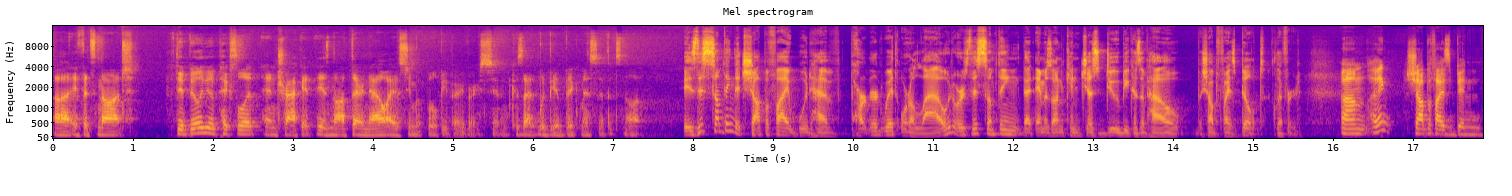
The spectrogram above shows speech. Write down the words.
Uh, if it's not the ability to pixel it and track it is not there now. I assume it will be very, very soon because that would be a big miss if it's not. Is this something that Shopify would have partnered with or allowed, or is this something that Amazon can just do because of how Shopify is built, Clifford? Um, I think Shopify's been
